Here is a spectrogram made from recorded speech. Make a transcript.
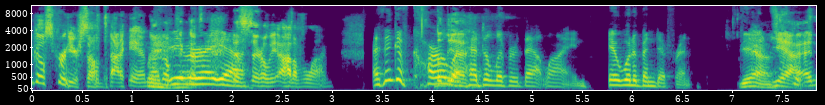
go screw yourself, Diane. I don't Yeah, think that's right, yeah. necessarily out of line. I think if Carla yeah. had delivered that line, it would have been different. Yeah. Yeah, and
